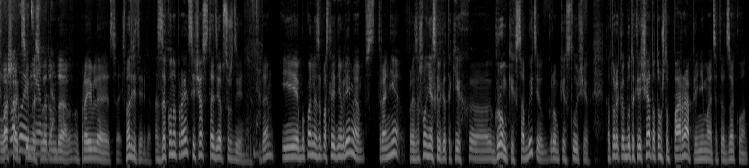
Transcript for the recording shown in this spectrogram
ваша активность дело, в этом да. Да, проявляется. Смотрите, ребят, законопроект сейчас в стадии обсуждения. Да. Да? И буквально за последнее время в стране произошло несколько таких э, громких событий, громких случаев, которые как будто кричат о том, что пора принимать этот закон.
